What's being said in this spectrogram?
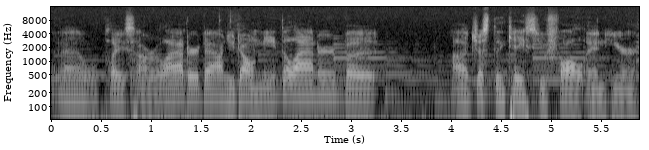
And then we'll place our ladder down. You don't need the ladder, but uh, just in case you fall in here.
